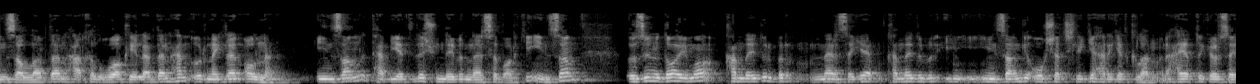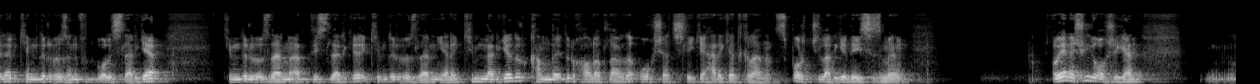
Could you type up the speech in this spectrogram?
insonlardan har xil voqealardan ham o'rnaklar olinadi. Insonni tabiatida shunday bir narsa borki inson o'zini doimo qandaydir bir narsaga qandaydir bir insonga o'xshatishlikka harakat qiladi. Mana hayotda ko'rsanglar kimdir o'zini futbolistlarga kimdir o'zlarini artistlarga kimdir o'zlarini yana kimlargadir qandaydir holatlarda o'xshatishlikka harakat qiladi. Sportchilarga deysizmi? Va yana shunga o'xshagan mm,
